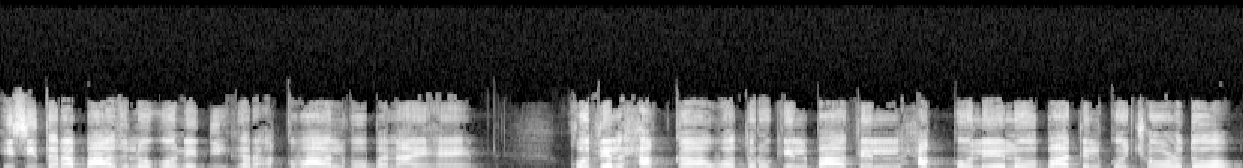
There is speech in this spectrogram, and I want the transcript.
اسی طرح بعض لوگوں نے دیگر اقوال وہ بنائے ہیں۔ خود الحق کا وط رکل باطل حق کو لے لو، باطل کو چھوڑ دو۔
